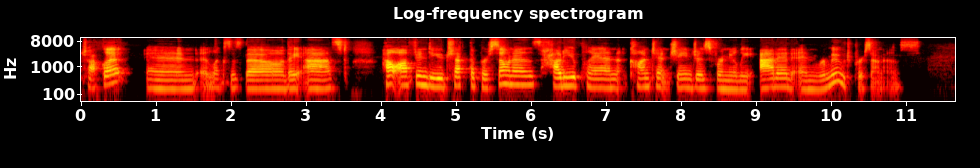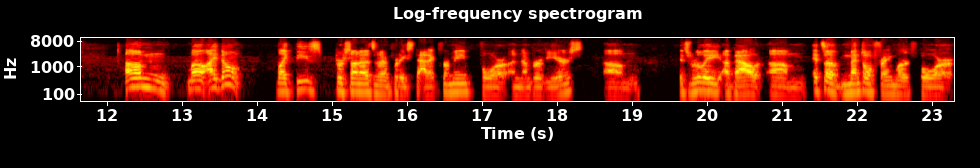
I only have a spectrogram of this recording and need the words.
chocolate, and it looks as though they asked, how often do you check the personas? How do you plan content changes for newly added and removed personas? Um, well, I don't like these personas have been pretty static for me for a number of years. Um, it's really about um, it's a mental framework for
